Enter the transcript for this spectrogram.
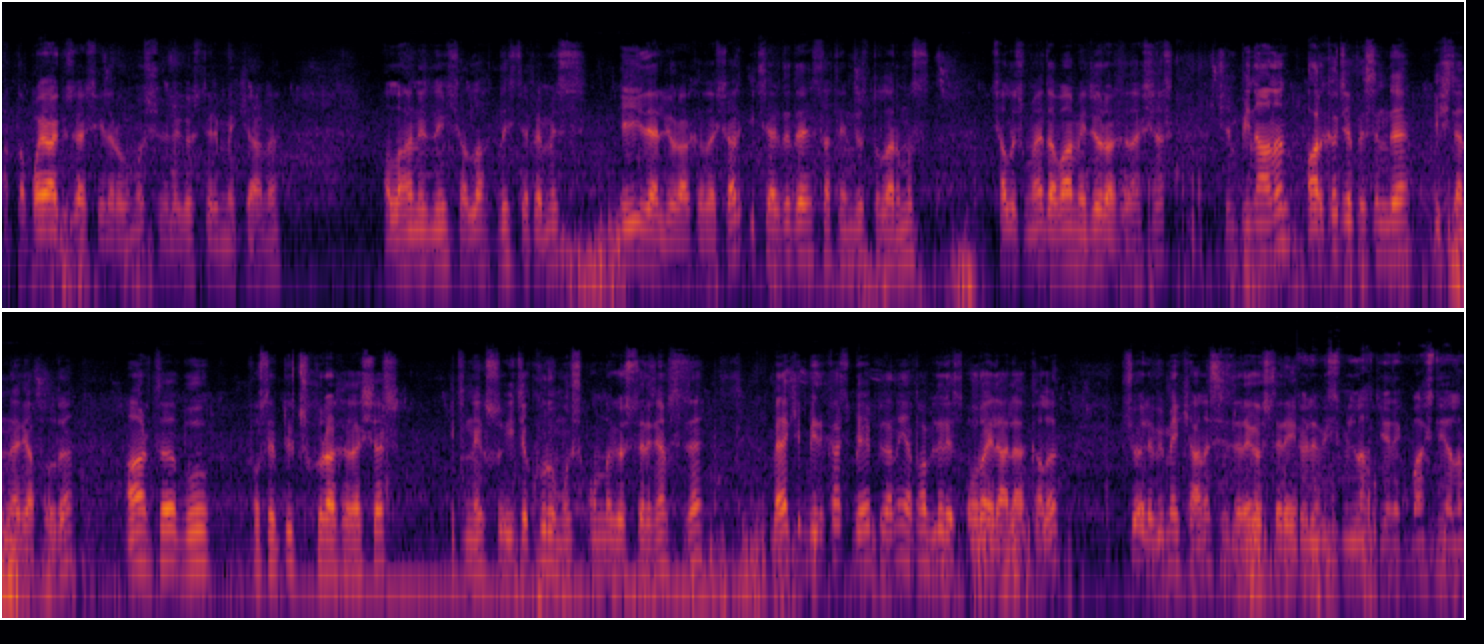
Hatta bayağı güzel şeyler olmuş. Şöyle göstereyim mekanı. Allah'ın izniyle inşallah dış cephemiz iyi ilerliyor arkadaşlar. İçeride de satenci ustalarımız çalışmaya devam ediyor arkadaşlar. Şimdi binanın arka cephesinde işlemler yapıldı. Artı bu foseptik çukur arkadaşlar. İçindeki su iyice kurumuş. Onu da göstereceğim size. Belki birkaç B planı yapabiliriz orayla alakalı. Şöyle bir mekanı sizlere göstereyim. Şöyle bismillah diyerek başlayalım.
